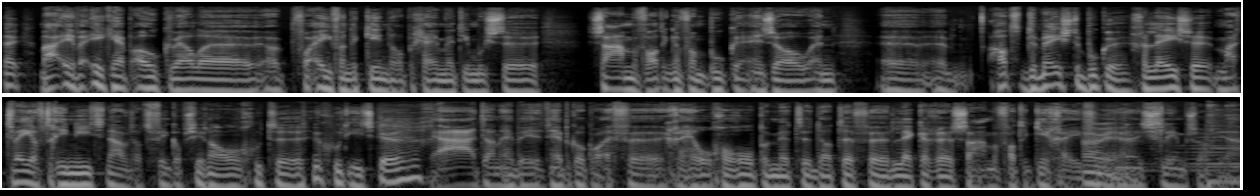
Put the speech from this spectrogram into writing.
nee, maar ik- heb ook wel eh, voor een van de kinderen op een gegeven moment, die moesten samenvattingen van boeken en zo. En eh, eh, had de meeste boeken gelezen, maar twee of drie niet. Nou, dat vind ik op zich al een goed, eh, goed iets. Keurig. Ja, dan heb, ik- heb ik ook wel even geheel geholpen met dat even lekkere samenvatting geven. Oh, ja. En iets slims. Of, ja.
